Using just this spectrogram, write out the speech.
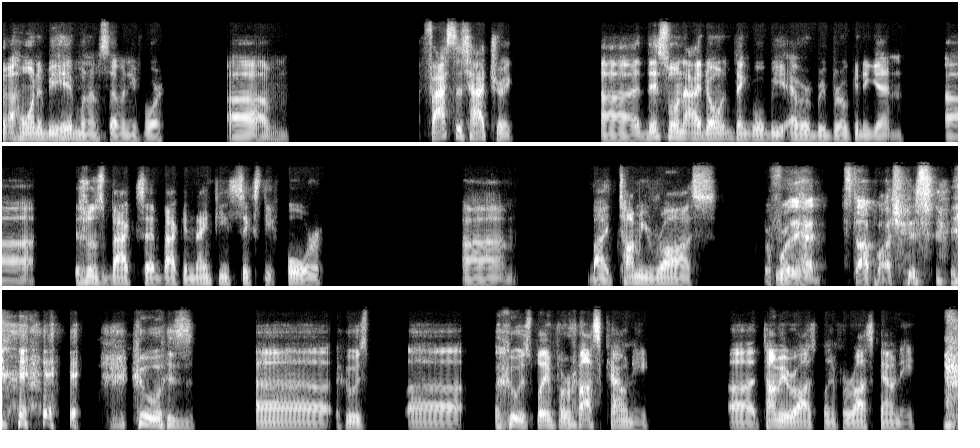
I want to be him when I'm 74. Um, fastest hat trick. Uh, this one I don't think will be ever be broken again. Uh, this one's back set back in 1964. Um, by Tommy Ross Before they had stopwatches. who was uh who was uh who was playing for Ross County. Uh Tommy Ross playing for Ross County.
